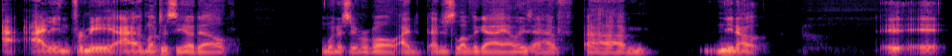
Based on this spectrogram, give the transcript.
I, I mean, for me, I would love to see Odell win a Super Bowl. I, I just love the guy. I always have. Um, you know, it, it,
